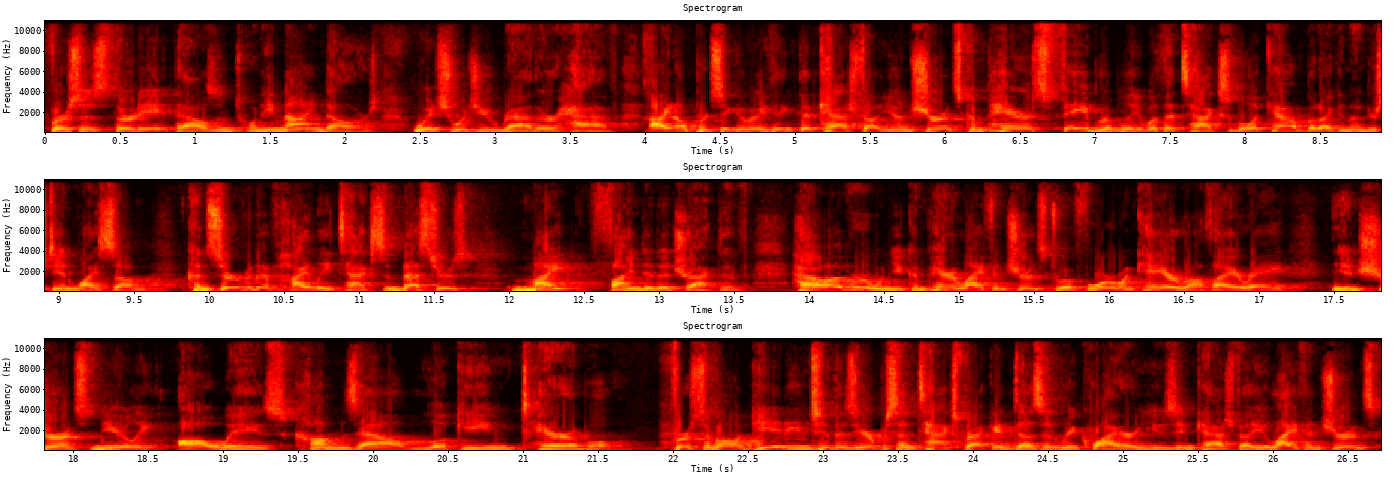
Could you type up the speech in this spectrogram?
versus $38,029. Which would you rather have? I don't particularly think that cash value insurance compares favorably with a taxable account, but I can understand why some conservative, highly taxed investors might find it attractive. However, when you compare life insurance to a 401k or Roth IRA, the insurance nearly always comes out looking terrible. First of all, getting to the 0% tax bracket doesn't require using cash value life insurance,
